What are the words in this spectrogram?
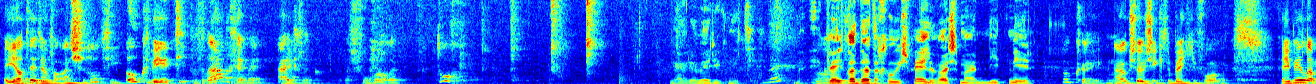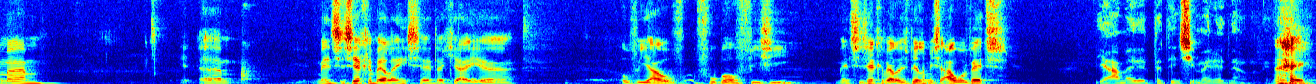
En je had het over Ancelotti. Ook weer een type van Aardigem, hè? Eigenlijk. Als voetballer. Toch? Ja, dat weet ik niet. Nee? Ik weet wel dat het een goede speler was, maar niet meer. Oké, nou zo zie ik het een beetje voor me. hey Willem, ehm, ehm, mensen zeggen wel eens hè, dat jij eh, over jouw voetbalvisie. Mensen zeggen wel eens Willem is ouderwets. Ja, maar dat- interesseert mij dat nou? Nee,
